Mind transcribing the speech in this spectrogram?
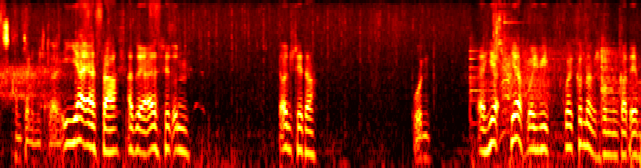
Jetzt kommt er nämlich gleich. ja, er ist da. Also er ist- steht unten. Da unten steht er. Boden. Äh, hier, hier, wo ich mich wo ich runtergesprungen bin gerade eben.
